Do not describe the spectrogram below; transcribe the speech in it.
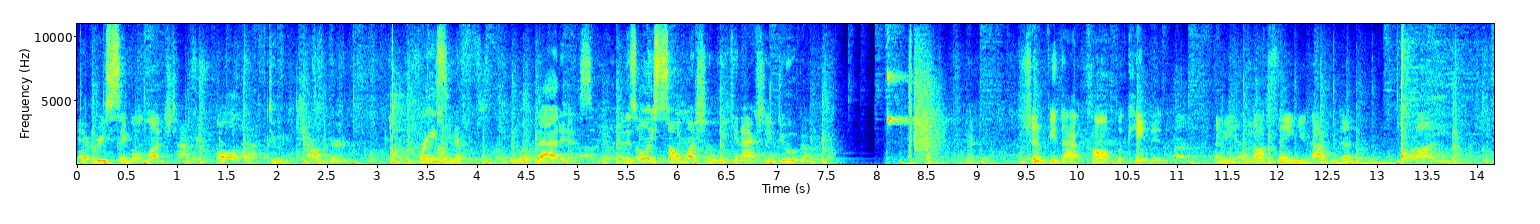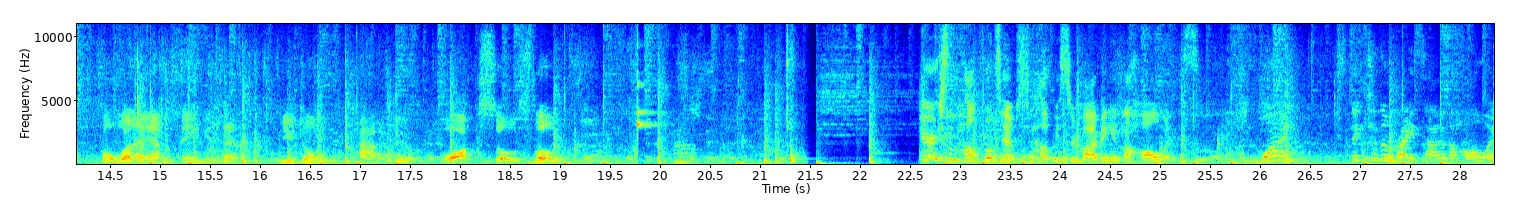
every single lunchtime we all have to encounter the craziness of what that is. And there's only so much that we can actually do about it. Shouldn't be that complicated. I mean, I'm not saying you have to run, but what I am saying is that you don't have to walk so slow. Here are some helpful tips to help you surviving in the hallways. One, stick to the right side of the hallway.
